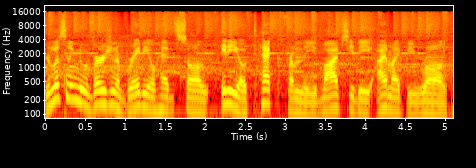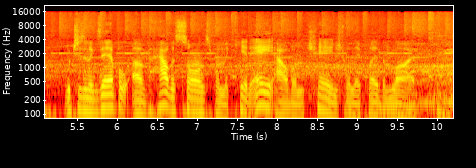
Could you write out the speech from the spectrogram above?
You're listening to a version of Radiohead's song Idioteque from the live CD I Might Be Wrong, which is an example of how the songs from the Kid A album changed when they played them live.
